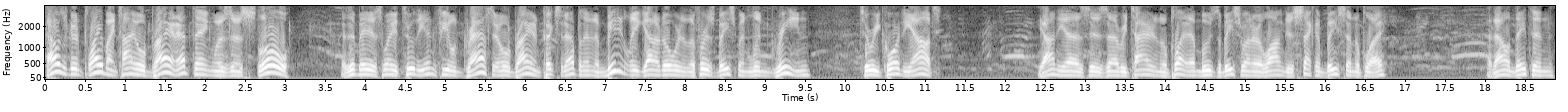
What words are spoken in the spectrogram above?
That was a good play by Ty O'Brien. That thing was uh, slow as it made its way through the infield grass there. O'Brien picks it up and then immediately got it over to the first baseman, Lindgreen, to record the out. Yanez is uh, retired in the play. That moves the base runner along to second base in the play. And now Nathan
